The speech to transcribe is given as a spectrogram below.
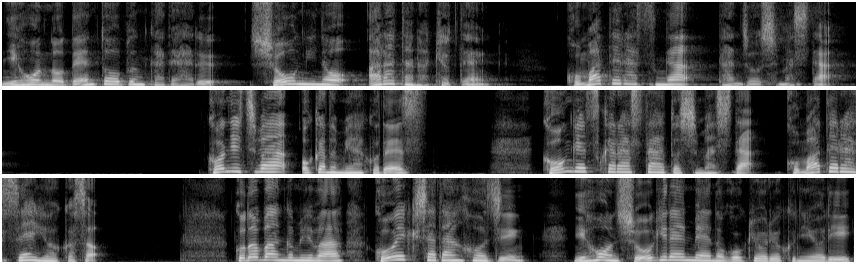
日本の伝統文化である将棋の新たな拠点、コマテラスが誕生しました。こんにちは、岡野美和子です。今月からスタートしましたコマテラスへようこそ。この番組は公益社団法人日本将棋連盟のご協力により、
